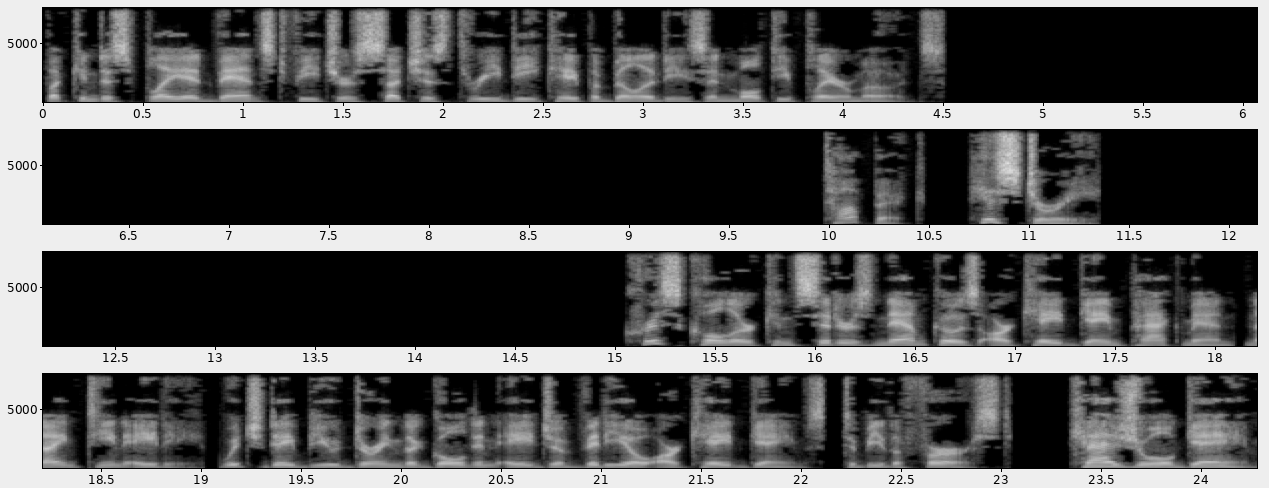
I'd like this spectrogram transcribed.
but can display advanced features such as 3D capabilities and multiplayer modes. History Chris Kohler considers Namco's arcade game Pac-Man which debuted during the golden age of video arcade games, to be the first «casual game».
